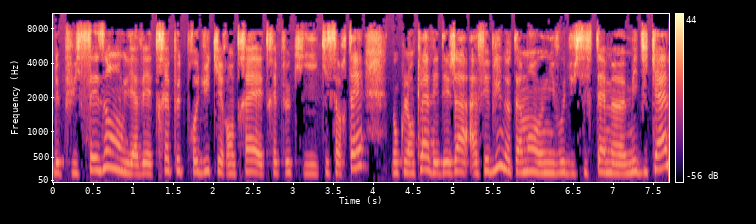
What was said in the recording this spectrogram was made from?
depuis 16 ans où il y avait très peu de produits qui rentraient et très peu qui, qui sortaient. Donc l'enclave est déjà affaiblie notamment au niveau du système euh, médical.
